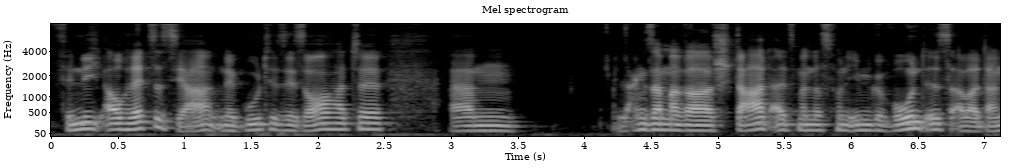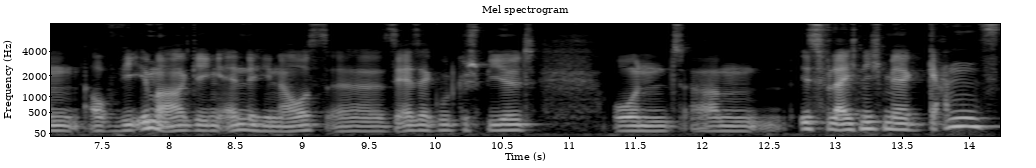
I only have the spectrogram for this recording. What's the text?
finde ich auch letztes Jahr eine gute Saison hatte. Ähm, langsamerer Start, als man das von ihm gewohnt ist, aber dann auch wie immer gegen Ende hinaus äh, sehr, sehr gut gespielt und ähm, ist vielleicht nicht mehr ganz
